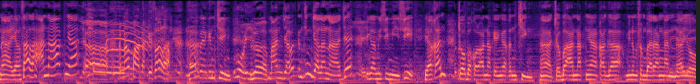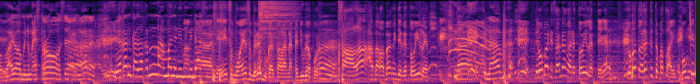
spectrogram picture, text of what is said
Nah yang salah anaknya. Ya, kenapa anaknya salah? Hah, pengen kencing. Oh, iya. Loh manja banget kencing jalan aja. Tinggal misi-misi Ya kan? Coba kalau anaknya nggak kencing. Nah, coba anaknya kagak minum sembarangan. ayo, ayo minum estros ya kan. Ya kan kagak kena namanya intimidasi. Ini semuanya sebenarnya bukan salah anaknya juga pur. Ah. Salah abang-abang yang jaga toilet. Nah, Kenapa? coba di sana nggak ada toilet ya kan? Coba toilet di tempat lain. Mungkin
